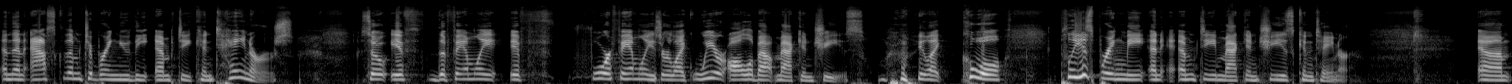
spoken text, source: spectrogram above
and then ask them to bring you the empty containers. So if the family, if four families are like, we are all about mac and cheese, be like, cool, please bring me an empty mac and cheese container. Um,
